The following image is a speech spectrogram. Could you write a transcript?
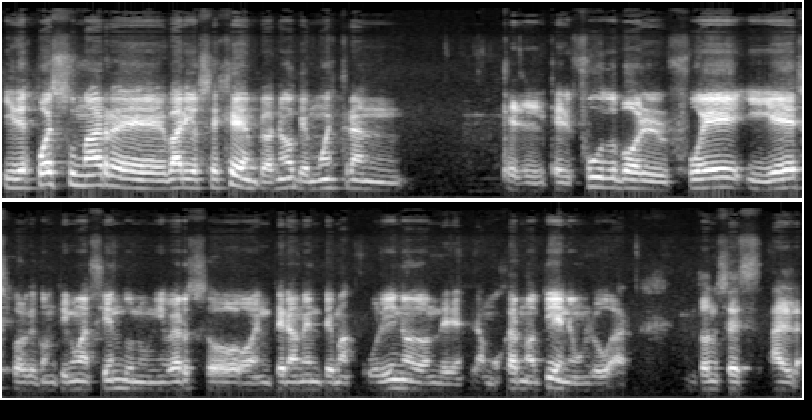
Y después sumar eh, varios ejemplos ¿no? que muestran que el, fútbol fue y es, porque continúa siendo un universo enteramente masculino donde la mujer no tiene un lugar. Entonces, al,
